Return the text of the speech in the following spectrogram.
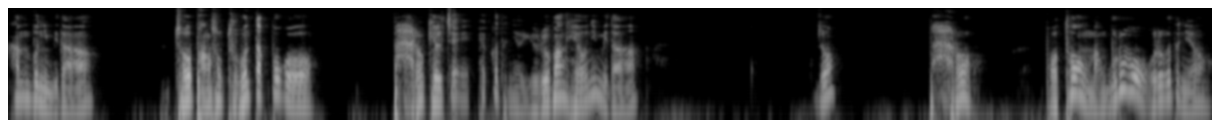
한 분입니다. 저 방송 두 번 딱 보고 바로 결제했거든요. 유료방 회원입니다. 그죠? 바로 보통 막 물어보고 그러거든요.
